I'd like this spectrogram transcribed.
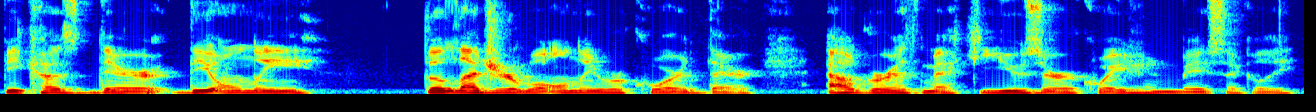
because they're the only the ledger will only record their algorithmic user equation basically.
